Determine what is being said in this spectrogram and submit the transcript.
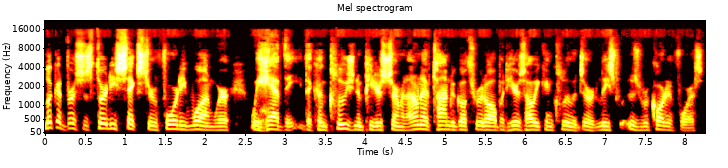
Look at verses 36 through 41, where we have the, the conclusion of Peter's sermon. I don't have time to go through it all, but here's how he concludes, or at least it was recorded for us.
